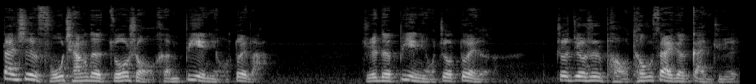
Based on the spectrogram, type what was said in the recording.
但是扶墙的左手很别扭，对吧？觉得别扭就对了，这就是跑偷赛的感觉。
